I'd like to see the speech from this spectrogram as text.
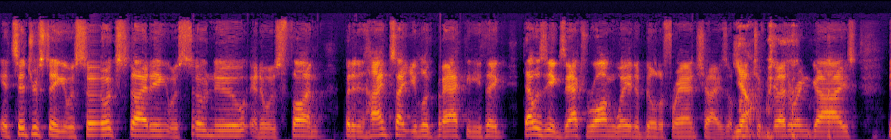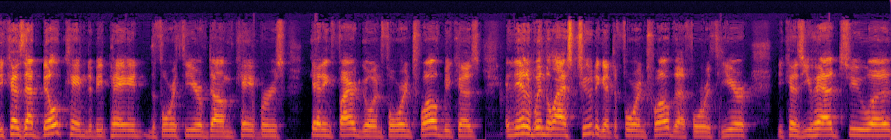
it's interesting. It was so exciting. It was so new and it was fun. But in hindsight, you look back and you think that was the exact wrong way to build a franchise. A yeah. bunch of veteran guys, because that bill came to be paid the fourth year of Dom Capers getting fired, going four and twelve. Because and they had to win the last two to get to four and twelve that fourth year because you had to uh,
